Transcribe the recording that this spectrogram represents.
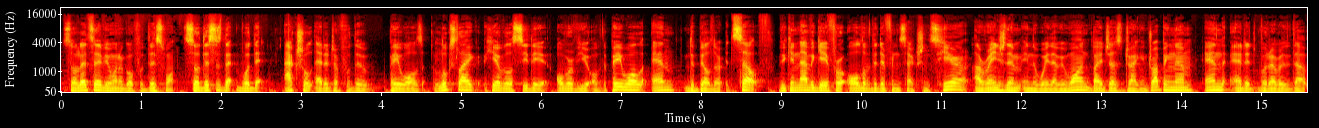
So let's say you want to go for this one. So this is the, what the actual editor for the paywalls looks like. Here we'll see the overview of the paywall and the builder itself. We can navigate for all of the different sections here, arrange them in the way that we want by just drag and dropping them and edit whatever that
